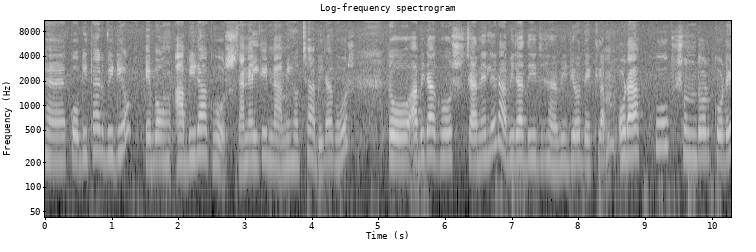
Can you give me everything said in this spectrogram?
হ্যাঁ, কবিতার ভিডিও এবং আবিরা ঘোষ চ্যানেলটির নামই হচ্ছে আবিরা ঘোষ। তো আবিরা ঘোষ চ্যানেলের আবিরাদির হ্যাঁ, ভিডিও দেখলাম। ওরা খুব সুন্দর করে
